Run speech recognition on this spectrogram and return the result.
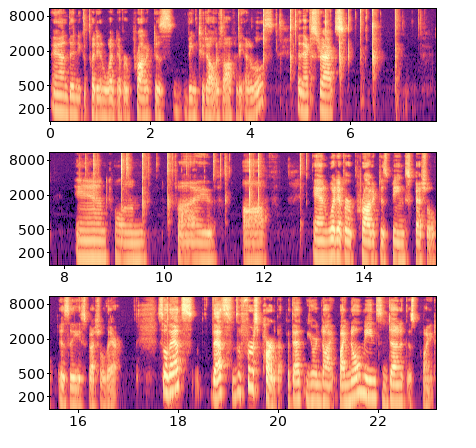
And then you could put in whatever product is being $2 off of the edibles. Then extracts, and colon five off and whatever product is being special is the special there. So that's that's the first part of it, but that you're not by no means done at this point.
